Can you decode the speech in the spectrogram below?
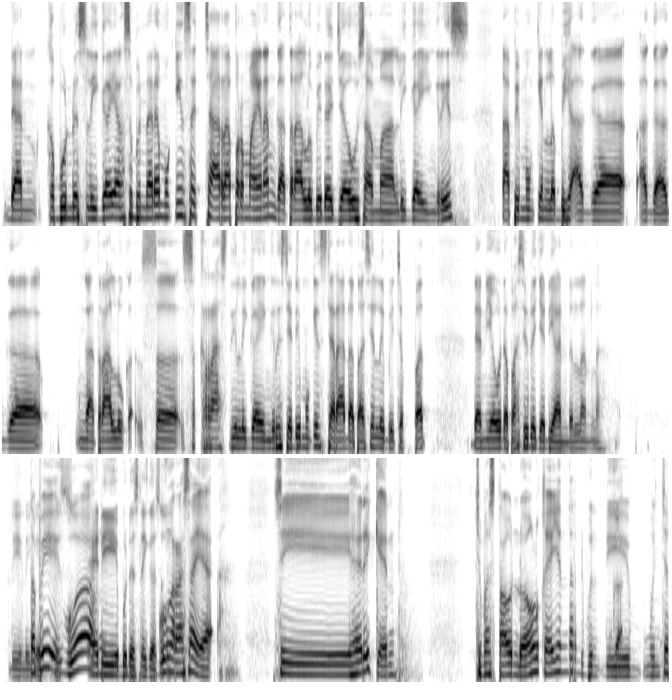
Dan ke Bundesliga yang sebenarnya mungkin secara permainan nggak terlalu beda jauh sama Liga Inggris tapi mungkin lebih agak agak-agak nggak terlalu se- sekeras di Liga Inggris. Jadi mungkin secara adaptasi lebih cepat dan ya udah pasti udah jadi andalan lah di Liga Tapi Inggris. gua- eh di Bundesliga Gue ngerasa ya si Harry Kane cuma setahun doang lu kayaknya ntar di, di Munchen.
